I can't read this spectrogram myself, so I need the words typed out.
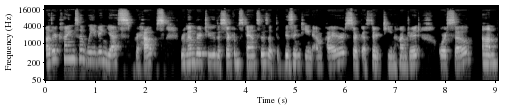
Other kinds of weaving, yes, perhaps. Remember too the circumstances of the Byzantine Empire circa 1300 or so. Um,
